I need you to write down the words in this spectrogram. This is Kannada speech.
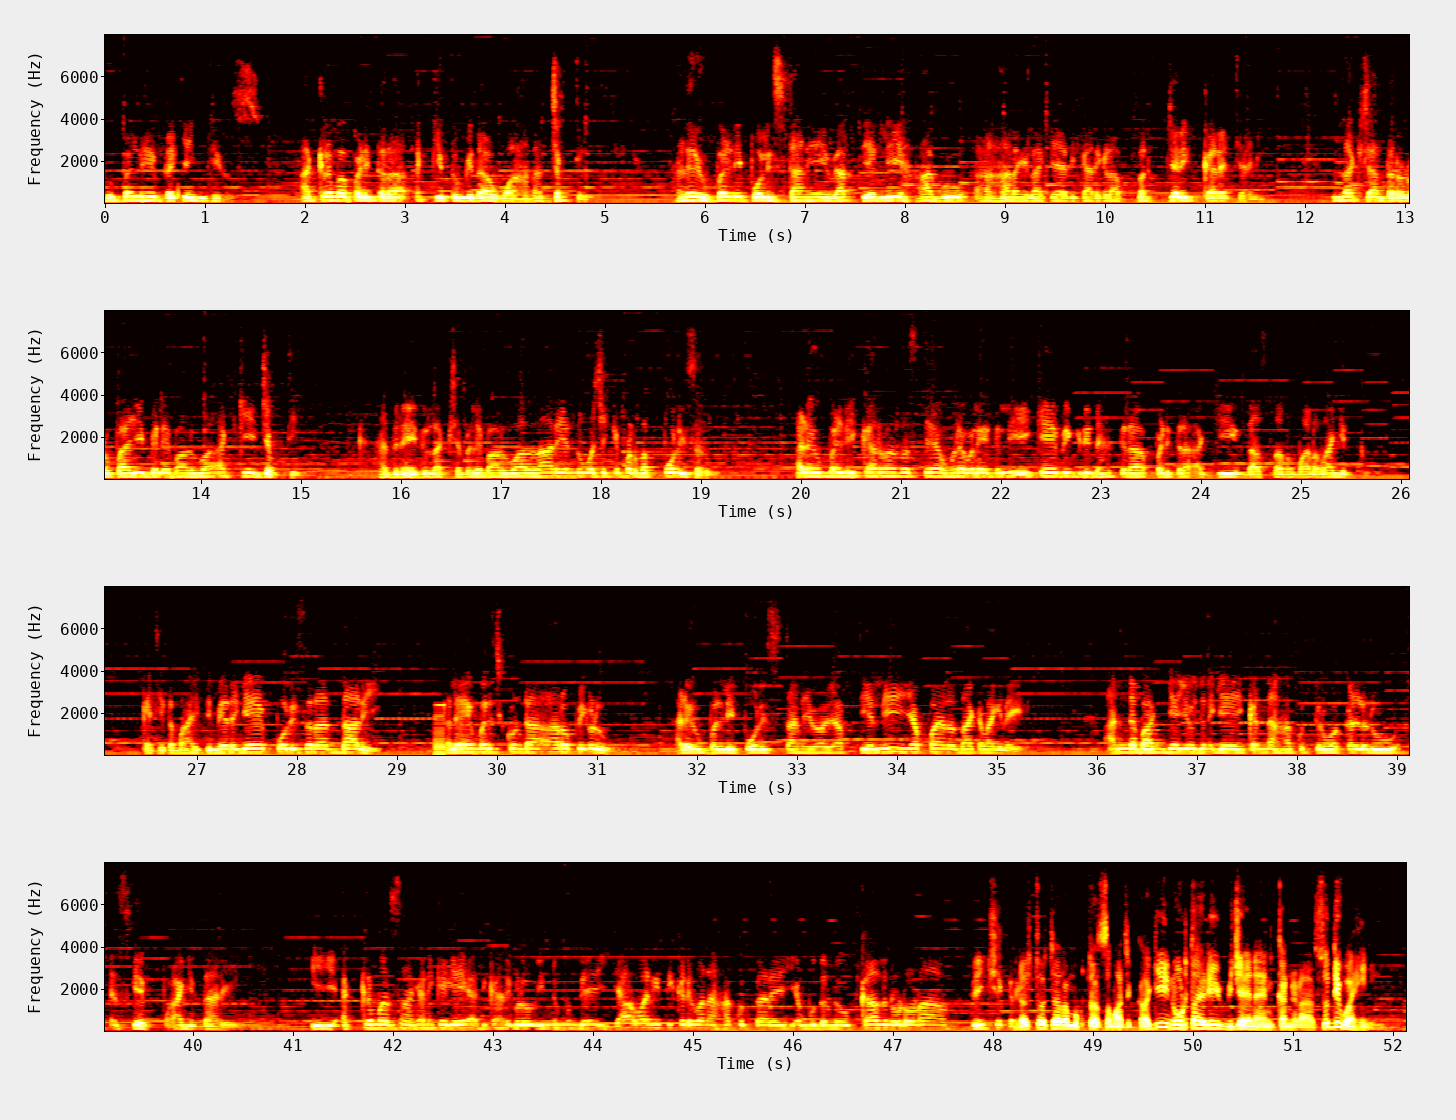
Hubballi breaking news. ಅಕ್ರಮ ಪಡಿತರ ಅಕ್ಕಿ ತುಂಬಿದ ವಾಹನ ಜಪ್ತಿ. ಹಳೆ ಹುಬ್ಬಳ್ಳಿ ಪೊಲೀಸ್ ಠಾಣೆ ವ್ಯಾಪ್ತಿಯಲ್ಲಿ ಹಾಗೂ ಆಹಾರ ಇಲಾಖೆ ಅಧಿಕಾರಿಗಳ ಭರ್ಜರಿ ಕಾರ್ಯಾಚರಣೆ. ಲಕ್ಷಾಂತರ ರೂಪಾಯಿ ಬೆಲೆ ಬಾಳುವ ಅಕ್ಕಿ ಜಪ್ತಿ. ಹದಿನೈದು ಲಕ್ಷ ಬೆಲೆ ಬಾಳುವ ಲಾರಿಯನ್ನು ವಶಕ್ಕೆ ಪಡೆದ ಪೊಲೀಸರು. ಹಳೆ ಹುಬ್ಬಳ್ಳಿ ಕಾರವಾರ ರಸ್ತೆಯ ಹೊರವಲಯದಲ್ಲಿ ಕೆಬಿ ಗ್ರಿಡ್ ಹತ್ತಿರ ಪಡಿತರ ಅಕ್ಕಿ ದಾಸ್ತಾನು ಮಾಡಲಾಗಿತ್ತು. ಖಚಿತ ಮಾಹಿತಿ ಮೇರೆಗೆ ಪೊಲೀಸರ ದಾಳಿ. ತಲೆ ಮರೆಸಿಕೊಂಡ ಆರೋಪಿಗಳು ಹಳೆ ಹುಬ್ಬಳ್ಳಿ ಪೊಲೀಸ್ ಠಾಣೆಯ ವ್ಯಾಪ್ತಿಯಲ್ಲಿ ಎಫ್ಐಆರ್ ದಾಖಲಾಗಿದೆ. ಅನ್ನಭಾಗ್ಯ ಯೋಜನೆಗೆ ಕನ್ನ ಹಾಕುತ್ತಿರುವ ಕಳ್ಳರು ಎಸ್ಕೇಪ್ ಆಗಿದ್ದಾರೆ. ಈ ಅಕ್ರಮ ಸಾಗಾಣಿಕೆಗೆ ಅಧಿಕಾರಿಗಳು ಇನ್ನು ಮುಂದೆ ಯಾವ ರೀತಿ ಕಡಿವಾಣ ಹಾಕುತ್ತಾರೆ ಎಂಬುದನ್ನು ಕಾದು ನೋಡೋಣ ವೀಕ್ಷಕರು. ಭ್ರಷ್ಟಾಚಾರ ಮುಕ್ತ ಸಮಾಜಕ್ಕಾಗಿ ನೋಡ್ತಾ ಇರಿ ವಿಜಯನಾಯನ್ ಕನ್ನಡ ಸುದ್ದಿವಾಹಿನಿ.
